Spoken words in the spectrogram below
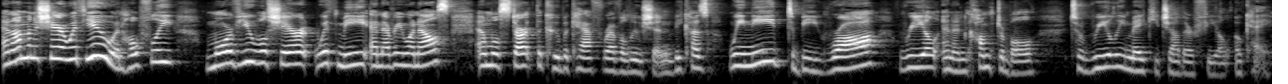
And I'm going to share it with you, and hopefully more of you will share it with me and everyone else, and we'll start the Kubacaf revolution because we need to be raw, real, and uncomfortable to really make each other feel okay.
